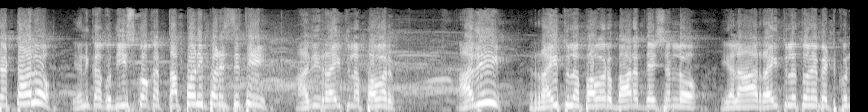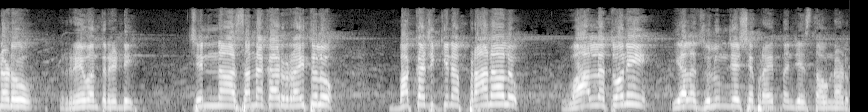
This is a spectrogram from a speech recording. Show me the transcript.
చట్టాలు వెనుకకు తీసుకోక తప్పని పరిస్థితి. అది రైతుల పవర్. అది రైతుల పవర్ భారతదేశంలో. ఇలా రైతులతోనే పెట్టుకున్నాడు రేవంత్ రెడ్డి. చిన్న సన్నకారు రైతులు బక్కజిక్కిన ప్రాణాలు వాళ్ళతోని ఇలా జులుం చేసే ప్రయత్నం చేస్తా ఉన్నాడు.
